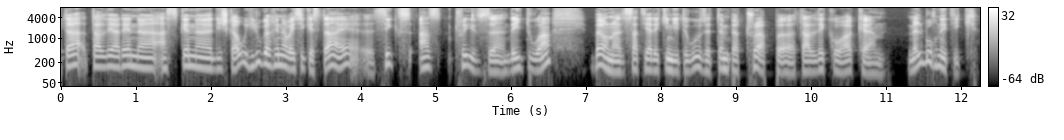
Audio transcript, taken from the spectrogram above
eta taldearen uh, azken uh, diska hau, hirugarrena baizik ez da, eh? Six as uh, deitua, Burn zatiarekin ditugu The Temper Trap uh, taldekoak uh, Melbournetik.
